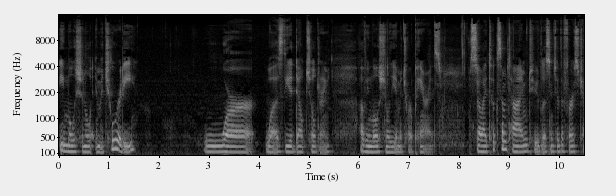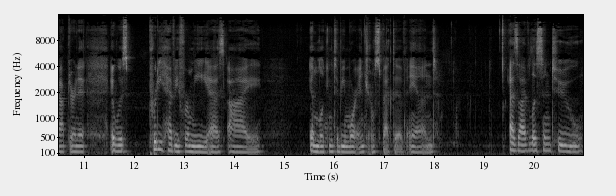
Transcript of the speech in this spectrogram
emotional immaturity were was the adult children of emotionally immature parents. So I took some time to listen to the first chapter and it it was pretty heavy for me as I am looking to be more introspective. And as I've listened to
